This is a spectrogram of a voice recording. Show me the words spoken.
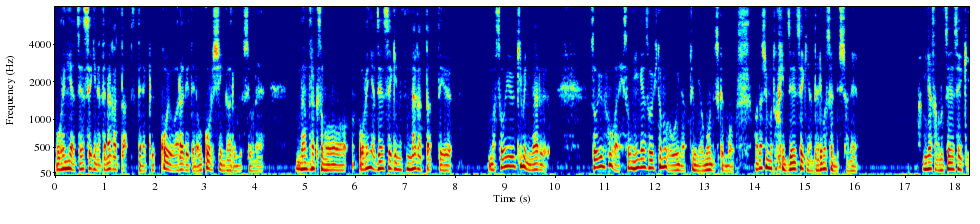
俺には全盛期なんてなかったってってね、声を荒げてね、怒るシーンがあるんですよね。なんとなくその、俺には全盛期なんてなかったっていう、まあそういう気分になる、そういう方がね、そう人間そういう人の方が多いなというふうには思うんですけども、私も特に全盛期なんてありませんでしたね。皆様の全盛期、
